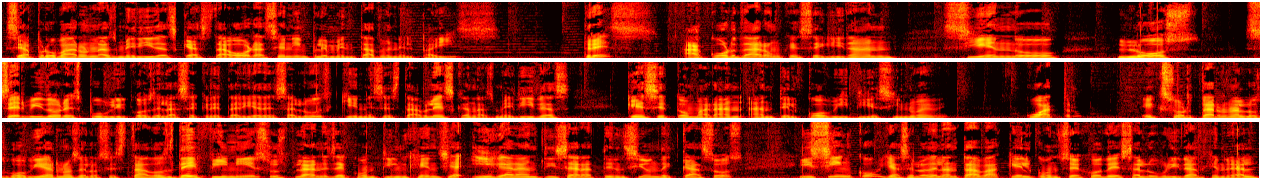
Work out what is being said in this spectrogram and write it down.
se aprobaron las medidas que hasta ahora se han implementado en el país. Tres, acordaron que seguirán siendo los servidores públicos de la Secretaría de Salud quienes establezcan las medidas que se tomarán ante el COVID-19. Cuatro, exhortaron a los gobiernos de los estados definir sus planes de contingencia y garantizar atención de casos. Y cinco, ya se lo adelantaba, que el Consejo de Salubridad General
